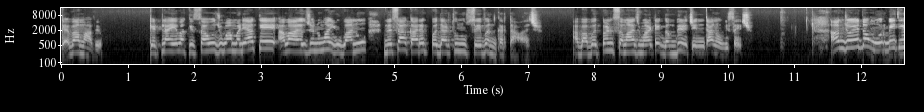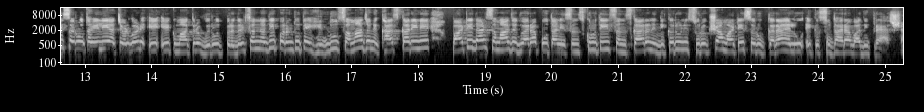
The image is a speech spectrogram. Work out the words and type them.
કહેવામાં આવ્યો. કેટલાય એવા કિસ્સાઓ જોવા મળ્યા કે આવા આયોજનોમાં યુવાનો નશાકારક પદાર્થોનું સેવન કરતા હોય છે. આ બાબત પણ સમાજ માટે ગંભીર ચિંતાનો વિષય છે. આમ જોઈએ તો મોરબીથી શરૂ થયેલી આ ચળવળ એ એકમાત્ર વિરોધ પ્રદર્શન નથી, પરંતુ તે હિન્દુ સમાજ અને ખાસ કરીને પાટીદાર સમાજ દ્વારા પોતાની સંસ્કૃતિ, સંસ્કાર અને દીકરીઓની સુરક્ષા માટે શરૂ કરાયેલું એક સુધારાવાદી પ્રયાસ છે.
